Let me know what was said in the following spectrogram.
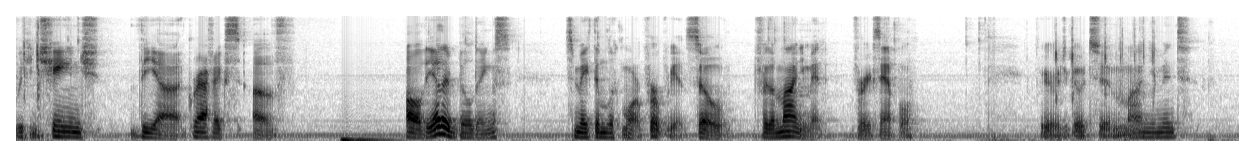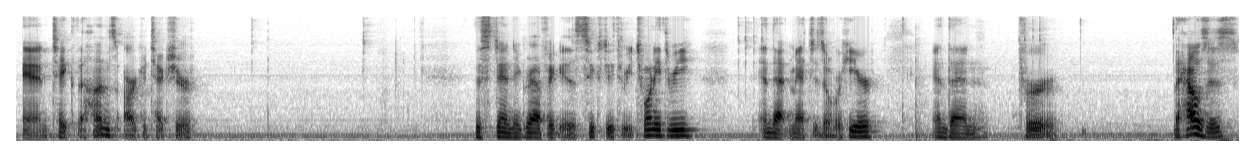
we can change the uh, graphics of all the other buildings to make them look more appropriate. So for the monument, for example, if we were to go to monument and take the Huns architecture, the standing graphic is 6323, and that matches over here. And then for the houses,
